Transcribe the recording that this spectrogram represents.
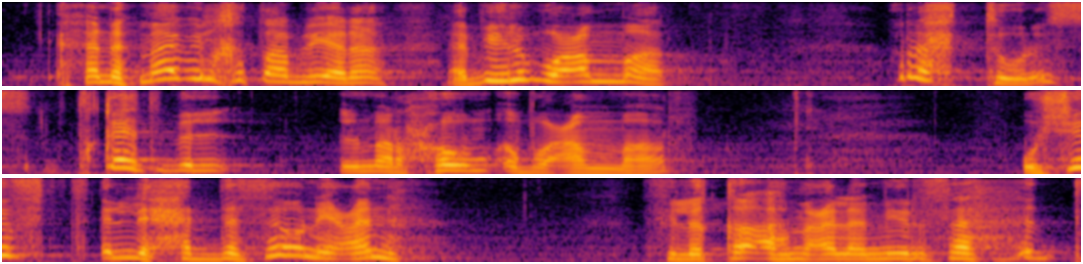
أنا ما أبي الخطاب لي أنا أبيه لأبو عمار. رحت تونس التقيت بالمرحوم أبو عمار وشفت اللي حدثوني عنه في لقائه مع الأمير فهد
